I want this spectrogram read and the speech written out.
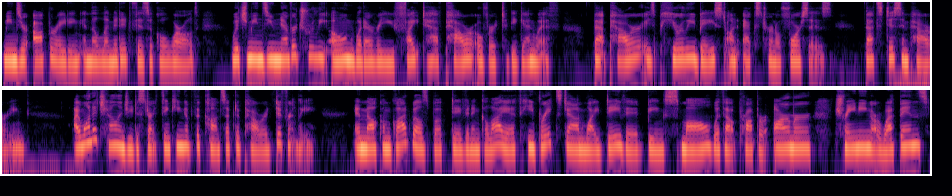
means you're operating in the limited physical world, which means you never truly own whatever you fight to have power over to begin with. That power is purely based on external forces. That's disempowering. I want to challenge you to start thinking of the concept of power differently. In Malcolm Gladwell's book, David and Goliath, he breaks down why David, being small without proper armor, training, or weapons,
